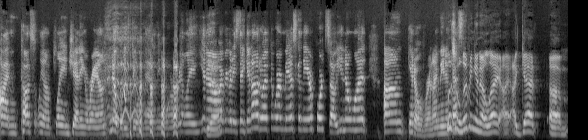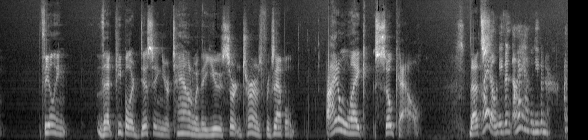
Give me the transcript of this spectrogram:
i'm constantly on a plane jetting around nobody's doing that anymore really you know Yeah. everybody's thinking oh do i have to wear a mask in the airport so you know what um, get over it i mean if Listen, living in LA, I, I get um, feeling that people are dissing your town when they use certain terms. For example, I don't like SoCal. That's i don't even i haven't even heard i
